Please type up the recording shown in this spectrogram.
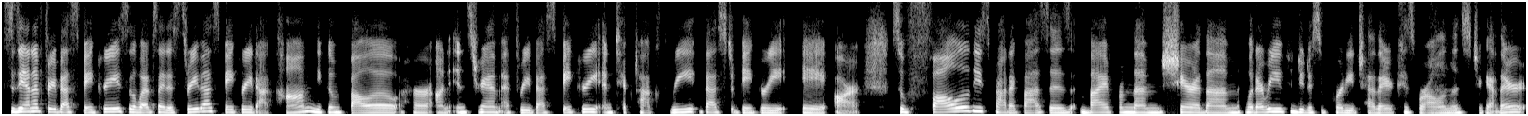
Susanna of Three Best Bakery. So the website is threebestbakery.com. You can follow her on Instagram at Three Best Bakery and TikTok Three Best Bakery AR. So follow these product bosses, buy from them, share them, whatever you can do to support each other because we're all in this together.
